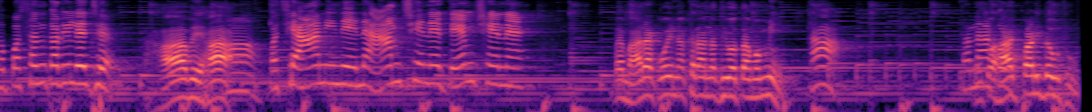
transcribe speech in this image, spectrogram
તો પસંદ કરી લેજે. હા. ભાઈ હા પછી આ ની ને એને આમ છે ને તેમ છે ને. ભાઈ મારા કોઈ નખરા નથી હોતા મમ્મી. હા તને તો હાથ પાડી દઉં છું.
